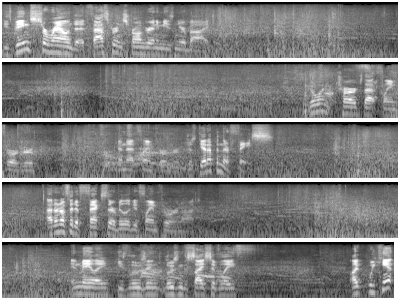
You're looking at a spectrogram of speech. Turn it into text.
He's being surrounded. Faster and stronger enemies nearby. Go and charge that flamethrower group. And that flamethrower group. Just get up in their face. I don't know if it affects their ability to flamethrower or not. In melee, he's losing, losing decisively. Like, we can't...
